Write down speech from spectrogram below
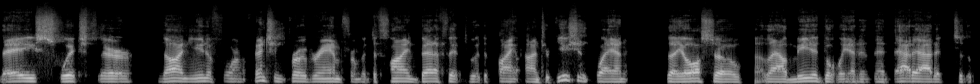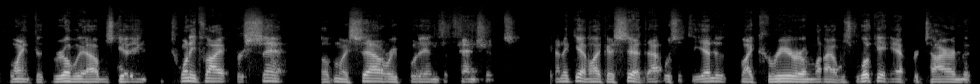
they switched their non uniform pension program from a defined benefit to a defined contribution plan, they also allowed me to go in. And then that added to the point that really I was getting 25% of my salary put into pensions. And again, like I said, that was at the end of my career. And when I was looking at retirement,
